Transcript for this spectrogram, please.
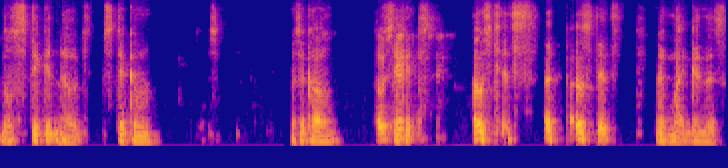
little stick it notes, stick them. What's it called? Post-its. Post-its. Post-its. Oh my goodness.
